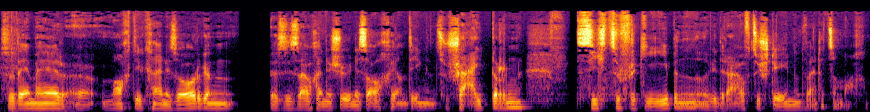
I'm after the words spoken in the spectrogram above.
Zu dem her, äh, mach dir keine Sorgen. Es ist auch eine schöne Sache, an Dingen zu scheitern sich zu vergeben und wieder aufzustehen und weiterzumachen.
